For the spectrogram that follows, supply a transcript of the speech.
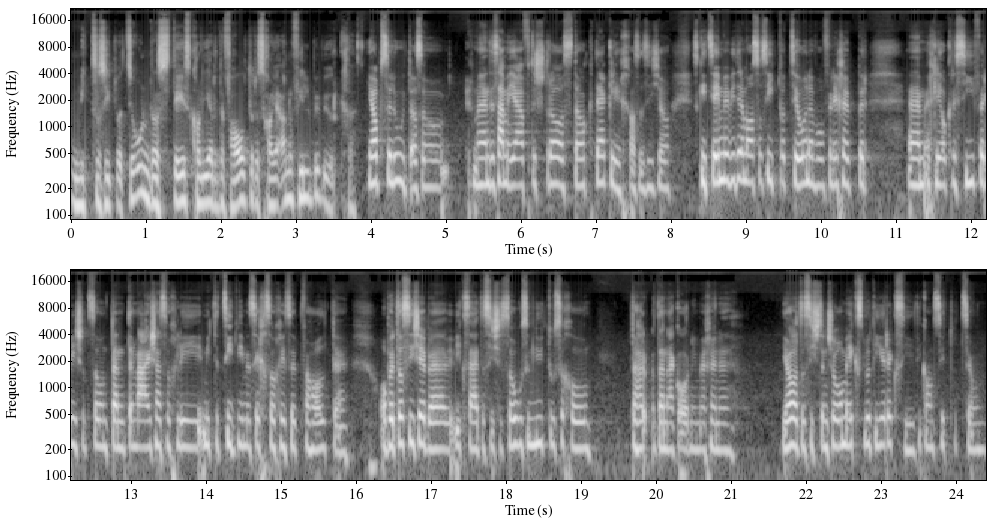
mit so Situationen, das deeskalierende Verhalten, das kann ja auch noch viel bewirken. Ja, absolut. Also, ich meine, das haben wir ja auf der Straße tagtäglich. Also, es, ist ja, es gibt ja immer wieder mal so Situationen, wo vielleicht jemand ähm, ein bisschen aggressiver ist und so. Und dann, dann weisst du auch so ein bisschen mit der Zeit, wie man sich so ein bisschen verhalten sollte. Aber das ist eben, wie gesagt, das ist so aus dem Nichts rausgekommen, da hat man dann auch gar nicht mehr können. Ja, das ist dann schon am explodieren gewesen, die ganze Situation.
